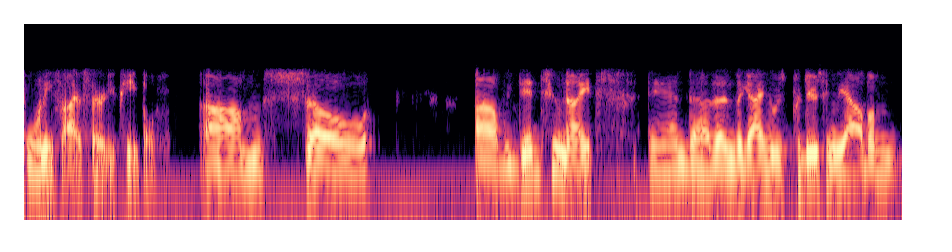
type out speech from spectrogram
25, 30 people. Um, so uh, we did two nights, and uh, then the guy who was producing the album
